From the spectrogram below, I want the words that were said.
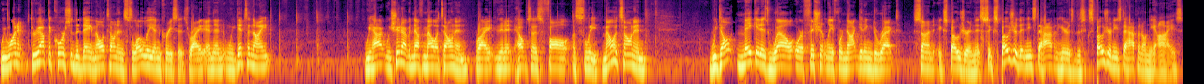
we want it throughout the course of the day, melatonin slowly increases, right? And then when we get to night, we have we should have enough melatonin, right, that it helps us fall asleep. Melatonin we don't make it as well or efficiently if we're not getting direct sun exposure. And this exposure that needs to happen here is this exposure needs to happen on the eyes.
